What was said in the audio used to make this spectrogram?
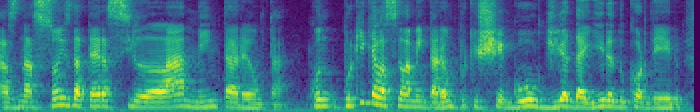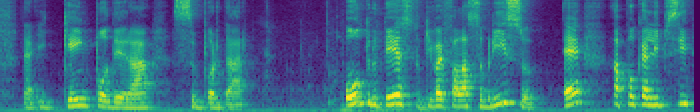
as nações da terra se lamentarão. Tá? Quando, por que, que elas se lamentarão? Porque chegou o dia da ira do cordeiro. Né? E quem poderá suportar? Outro texto que vai falar sobre isso é Apocalipse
